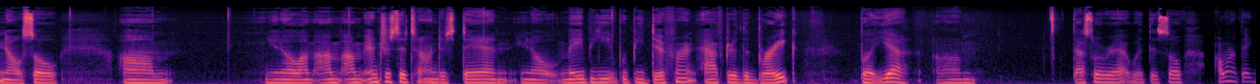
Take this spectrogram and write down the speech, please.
You know, so um, you know, I'm I'm I'm interested to understand, you know, maybe it would be different after the break. But yeah, um that's where we're at with this. So I want to thank you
